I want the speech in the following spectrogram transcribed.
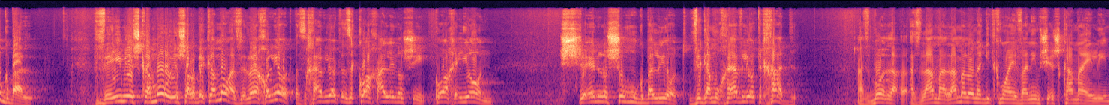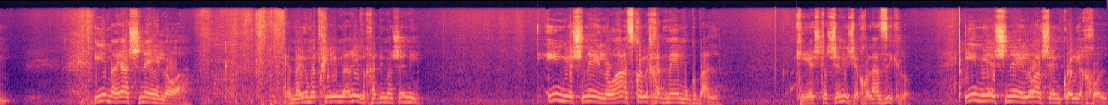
מוגבל. ואם יש כמוהו, יש הרבה כמוהו, אז זה לא יכול להיות. אז חייב להיות איזה כוח על-אנושי, כוח עליון, שאין לו שום מוגבלויות, וגם הוא חייב להיות אחד. אז בוא, אז למה, למה לא נגיד כמו היוונים שיש כמה אלים? אם היה שני אלוה, הם היו מתחילים לריב אחד עם השני. אם יש שני אלוה, אז כל אחד מהם מוגבל. כי יש את השני שיכול להזיק לו. אם יש שני אלוה שהם כל יכול,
